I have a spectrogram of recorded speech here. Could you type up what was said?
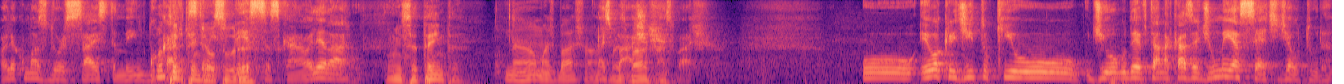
Olha como as dorsais também do Quanto ele tem de altura? espessas, cara. Olha lá. 1,70? Não, mais baixo. ó. Mais, Mais baixo, baixo. mais baixo. O, eu acredito que o Diogo deve estar na casa de 1,67 de altura.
